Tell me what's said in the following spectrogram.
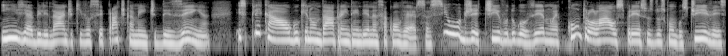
inviabilidade que você praticamente desenha, explica algo que não dá para entender nessa conversa. Se o objetivo do governo é controlar os preços dos combustíveis,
